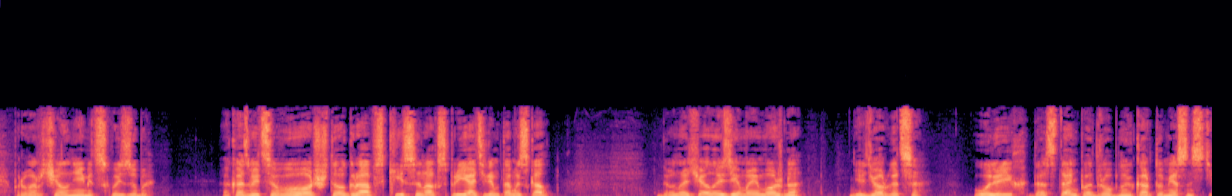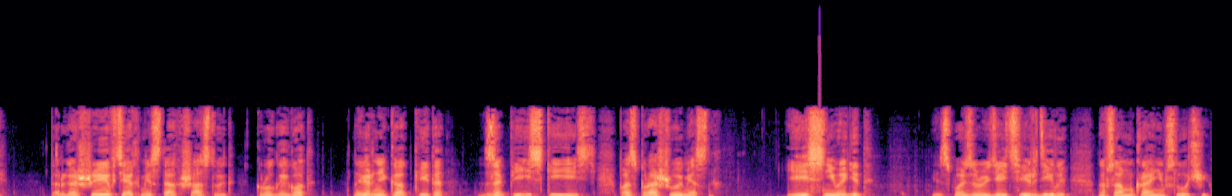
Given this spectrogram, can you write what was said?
— проворчал немец сквозь зубы. «Оказывается, вот что графский сынок с приятелем там искал. До начала зимы можно не дергаться. Ульрих, достань подробную карту местности. Торгаши в тех местах шастают круглый год. Наверняка какие-то записки есть, поспрашиваю местных. Если не выйдет, использую людей твердилы, но в самом крайнем случае.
